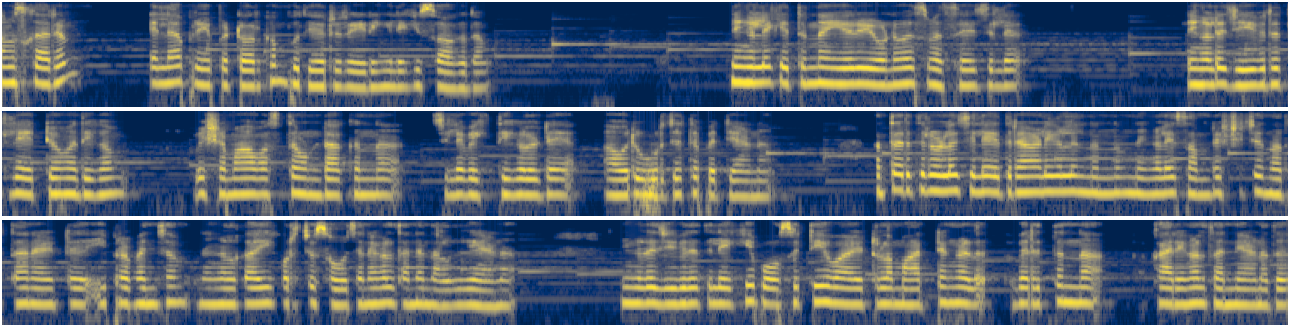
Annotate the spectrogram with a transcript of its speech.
നമസ്കാരം. എല്ലാ പ്രിയപ്പെട്ടവർക്കും പുതിയൊരു റീഡിങ്ങിലേക്ക് സ്വാഗതം. നിങ്ങളിലേക്ക് എത്തുന്ന ഈ ഒരു യൂണിവേഴ്സ് മെസ്സേജിൽ നിങ്ങളുടെ ജീവിതത്തിൽ ഏറ്റവും അധികം വിഷമാവസ്ഥ ഉണ്ടാക്കുന്ന ചില വ്യക്തികളുടെ ആ ഒരു ഊർജത്തെ പറ്റിയാണ്. അത്തരത്തിലുള്ള ചില എതിരാളികളിൽ നിന്നും നിങ്ങളെ സംരക്ഷിച്ച് നിർത്താനായിട്ട് ഈ പ്രപഞ്ചം നിങ്ങൾക്കായി കുറച്ച് സൂചനകൾ തന്നെ നൽകുകയാണ്. നിങ്ങളുടെ ജീവിതത്തിലേക്ക് പോസിറ്റീവായിട്ടുള്ള മാറ്റങ്ങൾ വരുത്തുന്ന കാര്യങ്ങൾ തന്നെയാണത്.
